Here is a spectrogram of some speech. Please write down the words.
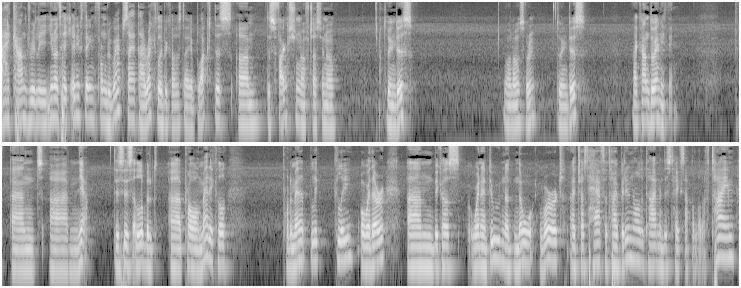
I can't really, you know, take anything from the website directly because they blocked this um, this function of just, you know, doing this. Oh no, sorry, doing this. I can't do anything. And um, yeah, this is a little bit uh, problematical, problematically over there, um, because when I do not know a word, I just have to type it in all the time, and this takes up a lot of time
